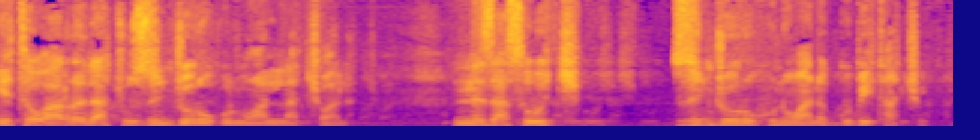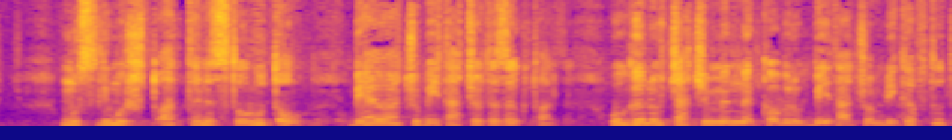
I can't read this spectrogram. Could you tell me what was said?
የተዋረዳችሁ ዝንጀሮ ሁኑ አልናቸው አለ። እነዛ ሰዎች ዝንጀሮ ሁነው አነጉ ቤታቸው ሙስሊሞች ጧት ተነስተው ሩጠው ቢያዩቸው ቤታቸው ተዘግቷል። ወገኖቻችን የምንነካው ብለው ቤታቸውን ቢከፍቱት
